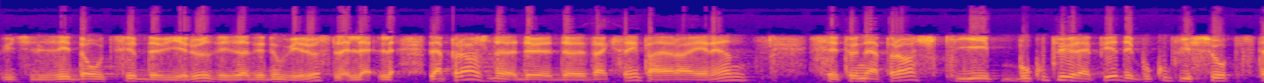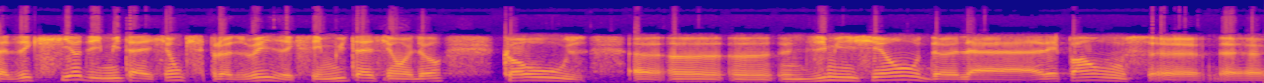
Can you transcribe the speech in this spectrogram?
utiliser d'autres types de virus, des adénovirus. L'approche de, de, de vaccin par ARN, c'est une approche qui est beaucoup plus rapide et beaucoup plus souple. C'est-à-dire que s'il y a des mutations qui se produisent et que ces mutations-là causent euh, une diminution de la réponse euh, euh,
